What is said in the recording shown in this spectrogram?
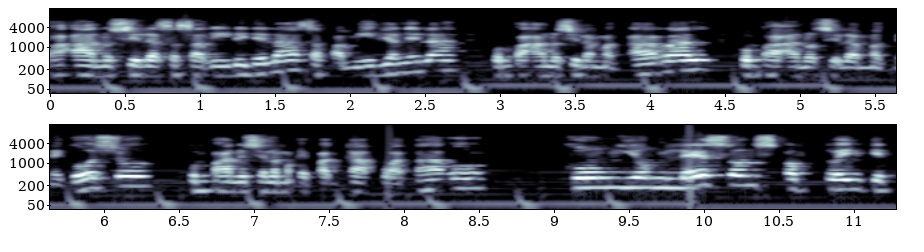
paano sila sa sarili nila, sa pamilya nila, kung paano sila mag-aral, kung paano sila magnegosyo, kung paano sila makipagkapwa-tao, kung yung lessons of 2020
